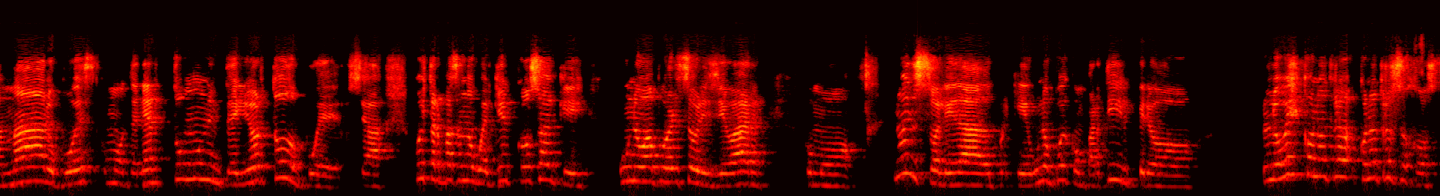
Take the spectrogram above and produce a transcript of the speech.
amar o puedes como tener tu mundo interior, todo puede. O sea, puede estar pasando cualquier cosa que uno va a poder sobrellevar como, no en soledad, porque uno puede compartir, pero lo ves con, con otros ojos.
